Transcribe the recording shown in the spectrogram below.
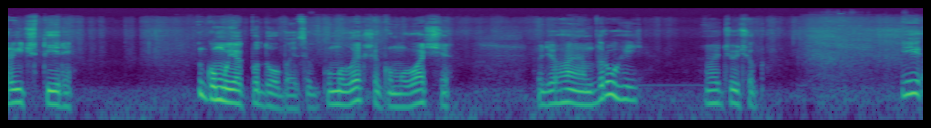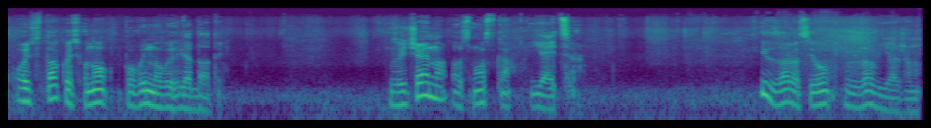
3-4. Ну, кому як подобається, кому легше, кому важче. Одягаємо другий гачочок. І ось так ось воно повинно виглядати. Звичайна оснастка яйця. І зараз його зав'яжемо.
